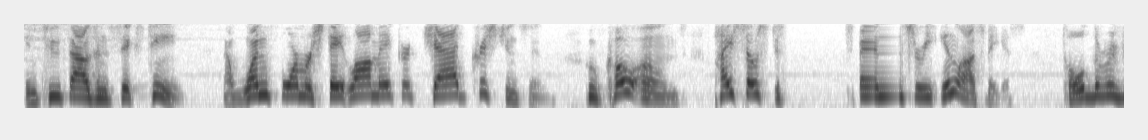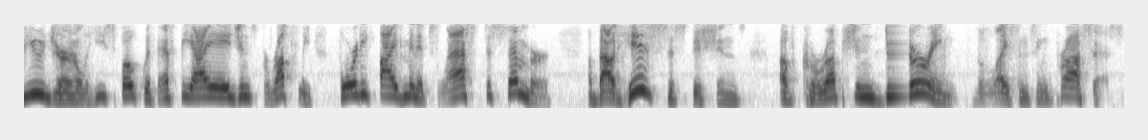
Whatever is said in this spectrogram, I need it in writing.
in 2016. Now, one former state lawmaker, Chad Christensen, who co owns Pisos Dispensary in Las Vegas, told the Review Journal he spoke with FBI agents for roughly 45 minutes last December about his suspicions of corruption during the licensing process.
